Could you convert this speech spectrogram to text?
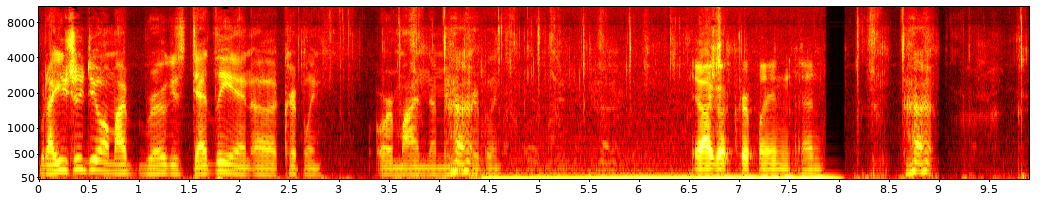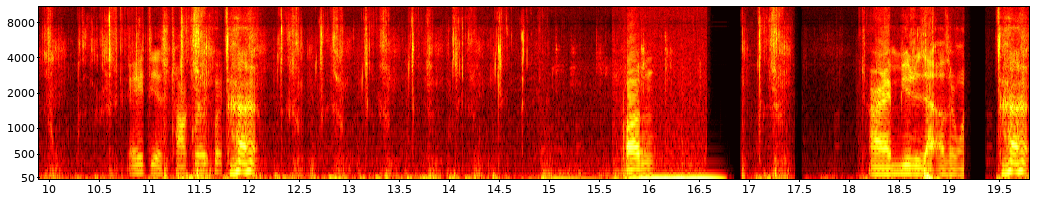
what I usually do on my rogue is deadly and uh, crippling. Or mine them and crippling. Yeah, I got crippling and Atheist, talk really quick. pardon. Alright, I muted that other one.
